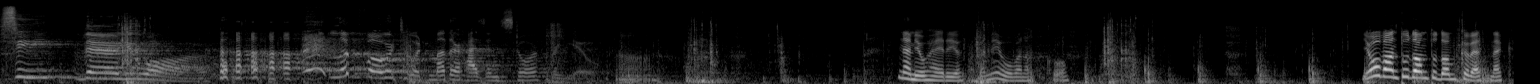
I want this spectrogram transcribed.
See, there you are. Look forward to what Mother has in store for you. Nem jó helyre jöttem, jó van akkor. Jó van, tudom, tudom, követnek.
